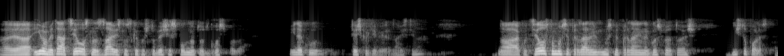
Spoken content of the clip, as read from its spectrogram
е, имаме таа целосна зависност, како што беше спомнато од Господа. Инаку, тешко ќе биде, наистина. Но ако целосно му, се предадени, му сме предани на Господа, тоа еш ништо полесно.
